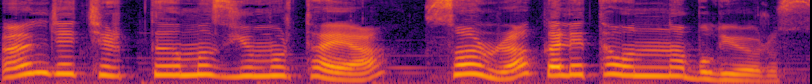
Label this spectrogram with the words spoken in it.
Önce çırptığımız yumurtaya, sonra galeta ununa buluyoruz.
